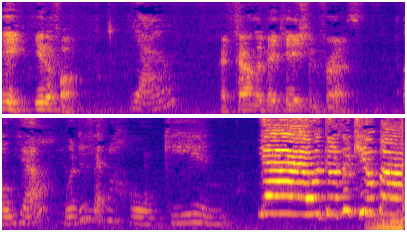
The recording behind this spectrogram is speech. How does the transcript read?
Hey, beautiful. Yeah. I found the vacation for us. Oh yeah. What is that? Holguín. Yeah, we're going to Cuba.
